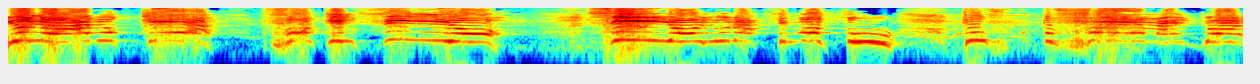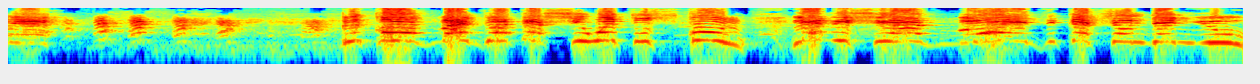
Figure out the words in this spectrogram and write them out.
You know, I don't care. Fucking CEO. CEO, you're not supposed to, to, to fire my daughter. Because my daughter, she went to school. Maybe she has more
